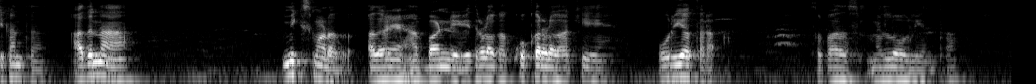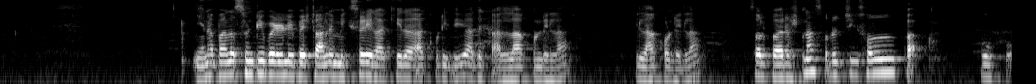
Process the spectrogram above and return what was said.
ಚಿಕನ್ ಅದನ್ನು ಮಿಕ್ಸ್ ಮಾಡೋದು. ಅದು ಬಣ್ಣ, ಇದ್ರೊಳಗೆ ಕುಕ್ಕರ್ ಒಳಗೆ ಹಾಕಿ ಉರಿಯೋ ಥರ ಸ್ವಲ್ಪ ಸ್ಮೆಲ್ ಹೋಗಲಿ ಅಂತ. ಏನಪ್ಪ ಅಂದ್ರೆ ಶುಂಠಿ ಬೆಳ್ಳುಳ್ಳಿ ಪೇಸ್ಟ್ ಅಲ್ಲೇ ಮಿಕ್ಸಡಿಗೆ ಹಾಕಿರೋ, ಹಾಕ್ಬಿಟ್ಟಿದ್ದೀವಿ. ಅದಕ್ಕೆ ಅಲ್ಲಿ ಹಾಕ್ಕೊಂಡಿಲ್ಲ ಇಲ್ಲಿ ಹಾಕ್ಕೊಂಡಿಲ್ಲ ಸ್ವಲ್ಪ ಅರಿಶಿನ ರುಚಿಗೆ ಸ್ವಲ್ಪ ಉಪ್ಪು.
